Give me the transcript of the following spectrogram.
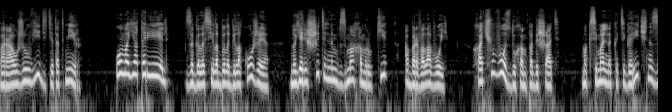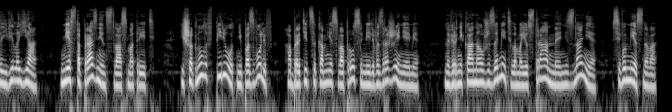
Пора уже увидеть этот мир. «О, моя Тариэль!» — заголосила было белокожая, но я решительным взмахом руки оборвала вой. «Хочу воздухом подышать!» — максимально категорично заявила я. «Место празднества осмотреть!» И шагнула вперед, не позволив обратиться ко мне с вопросами или возражениями. Наверняка она уже заметила мое странное незнание всего местного.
